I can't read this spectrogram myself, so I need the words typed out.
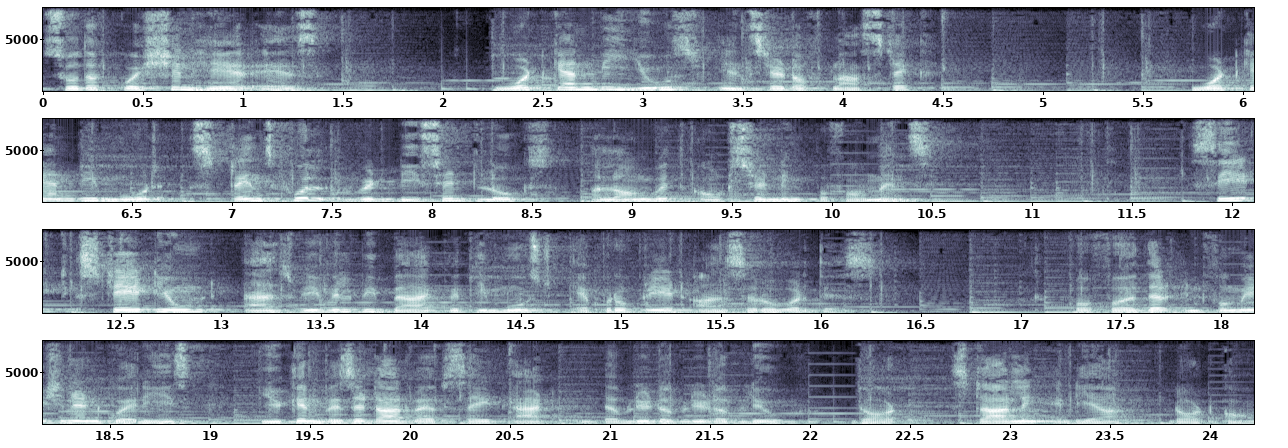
So the question here is, what can be used instead of plastic? what can be more strengthful with decent looks along with outstanding performance? Stay, stay tuned as we will be back with the most appropriate answer over this. For further information and queries, you can visit our website at www.starlinkindia.com.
